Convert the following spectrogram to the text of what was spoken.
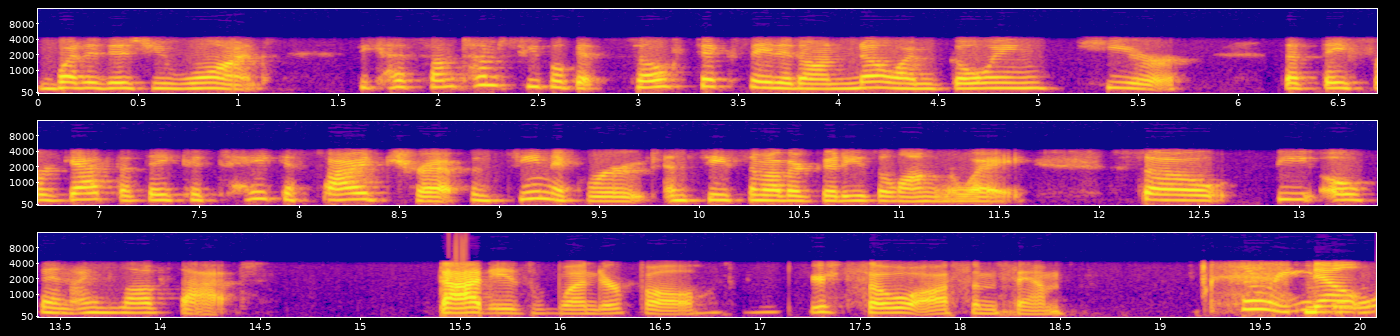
what it is you want. Because sometimes people get so fixated on, no, I'm going here, that they forget that they could take a side trip and scenic route and see some other goodies along the way. So be open. I love that. That is wonderful. You're so awesome, Sam. So are you, now,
